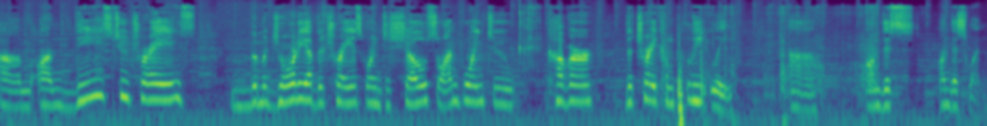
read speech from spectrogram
Um, on these two trays, the majority of the tray is going to show, so I'm going to cover the tray completely uh, on this on this one.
